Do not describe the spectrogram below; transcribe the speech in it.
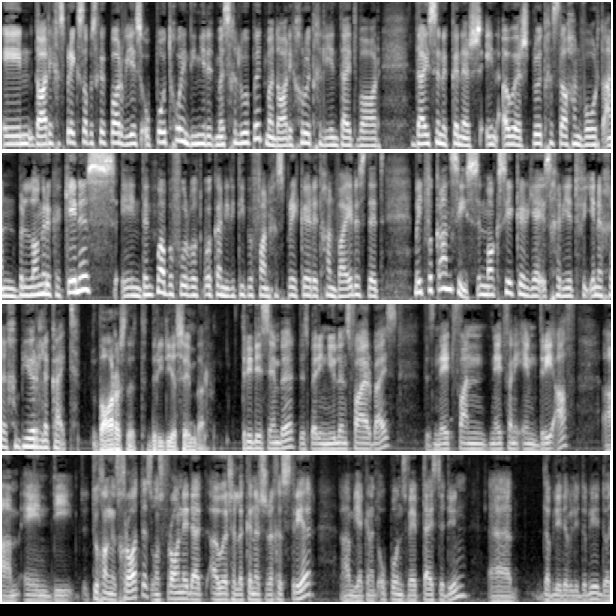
en daardie gesprek sal beskikbaar wees op Potgooi indien jy dit misgeloop het, maar daardie groot geleentheid waar duisende kinders en ouers blootgestel gaan word aan belangrike kennis en dink maar byvoorbeeld ook aan hierdie tipe van gesprekke, dit gaan weier is dit met vakansies en maak seker jy is gereed vir enige gebeurlikheid. Waar is dit 3 Desember? 3 Desember, dis by die Newlands Firebase. Dis net van net van die M3 af. Um en die toegang is gratis. Ons vra net dat ouers hulle kinders registreer. Um jy kan dit op ons webtuiste doen. Uh www.vws.org.za.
